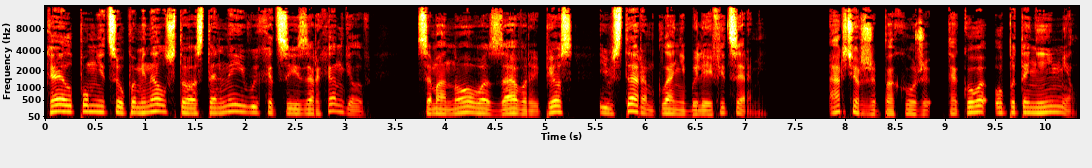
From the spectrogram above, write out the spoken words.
Кайл, помнится, упоминал, что остальные выходцы из Архангелов, сама Нова, Завр и Пес, и в старом клане были офицерами. Арчер же, похоже, такого опыта не имел.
